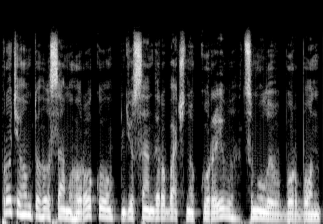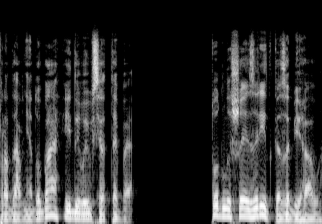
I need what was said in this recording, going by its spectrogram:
Протягом того самого року Дюсандер обачно курив, цмулив бурбон прадавня доба і дивився тебе. Тод лише зрідка забігав,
